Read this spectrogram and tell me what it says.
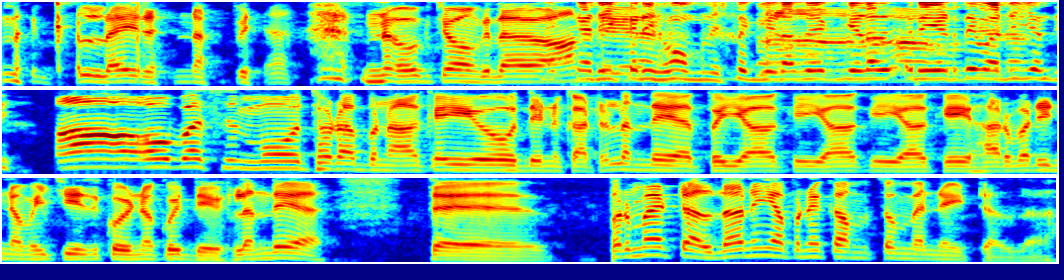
ਮੈਂ ਇਕੱਲਾ ਹੀ ਰਹਿਣਾ ਪਿਆ। ਨੋਕ ਚੌਂਕ ਦਾ ਕਦੀ ਕਦੀ। ਹੋਮ ਮਿਨਿਸਟਰ ਜਿਹੜਾ ਤੇ ਜਿਹੜਾ ਰੇਟ ਤੇ ਵੱਜ ਜਾਂਦੀ। ਹਾਂ ਉਹ ਬਸ ਮੂੰਹ ਥੋੜਾ ਬਣਾ ਕੇ ਹੀ ਉਹ ਦਿਨ ਕੱਟ ਲੈਂਦੇ ਆ ਪਈ ਆ ਕੀ ਆ ਕੀ ਆ ਕੀ ਹਰ ਵਾਰੀ ਨਵੀਂ ਚੀਜ਼ ਕੋਈ ਨਾ ਕੋਈ ਦੇਖ ਲੈਂਦੇ ਆ। ਤੇ ਪਰ ਮੈਂ ਟਲਦਾ ਨਹੀਂ ਆਪਣੇ ਕੰਮ ਤੋਂ ਮੈਂ ਨਹੀਂ ਟਲਦਾ।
